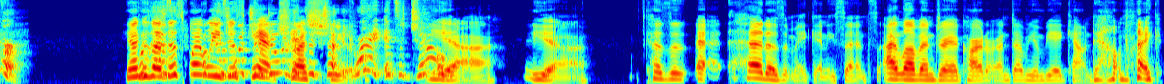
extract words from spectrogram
ever. Yeah, because at this point we just can't doing, trust a you. Right? It's a joke. Yeah, yeah. Because that doesn't make any sense. I love Andraya Carter on WNBA Countdown, like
